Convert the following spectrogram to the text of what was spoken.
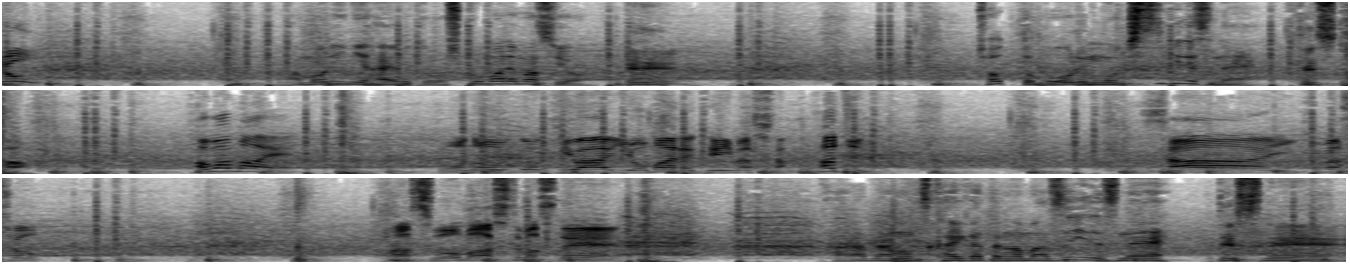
ジョー。守りに入ると押し込まれますよ。えちょっとボール持ちすぎですね。えですか。川前。この動きは読まれていました。梶野さあ行きましょう。パスを回してますね。体の使い方がまずいですね。ですね。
